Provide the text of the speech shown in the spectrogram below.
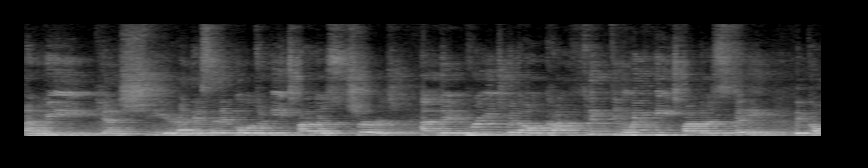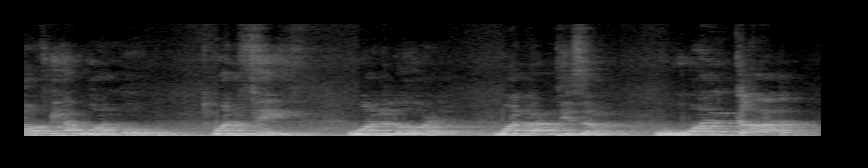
And we can share. And they say they go to each other's church and they preach without conflicting with each other's faith because we have one hope, one faith, one Lord, one baptism, one God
